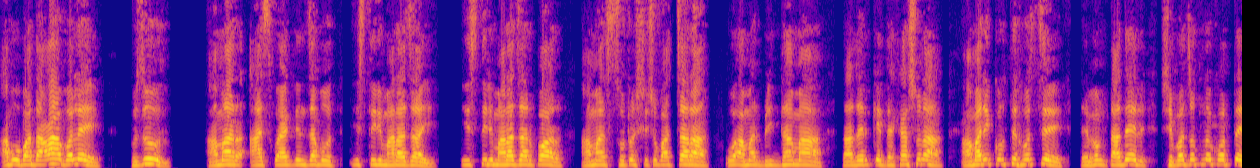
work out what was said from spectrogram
আবু বাদা বলে, হুজুর, আমার আজ কয়েকদিন যাবত স্ত্রী মারা যায়। স্ত্রী মারা যাওয়ার পর আমার ছোট শিশু বাচ্চারা ও আমার বৃদ্ধা মা তাদেরকে দেখাশোনা আমারই করতে হচ্ছে এবং তাদের সেবা যত্ন করতে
